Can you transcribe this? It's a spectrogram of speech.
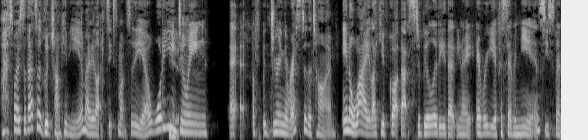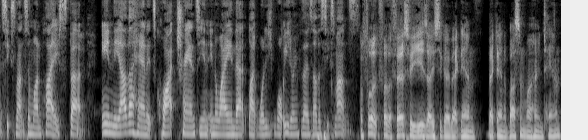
I suppose, so that's a good chunk of year, maybe like six months of the year. What are you Yeah. doing uh, uh, during the rest of the time? In a way, like you've got that stability that, you know, every year for seven years, you spent six months in one place, but in the other hand, it's quite transient in a way in that, like, what is, what were you doing for those other six months? For for the first few years, I used to go back down back down to Busson, my hometown,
